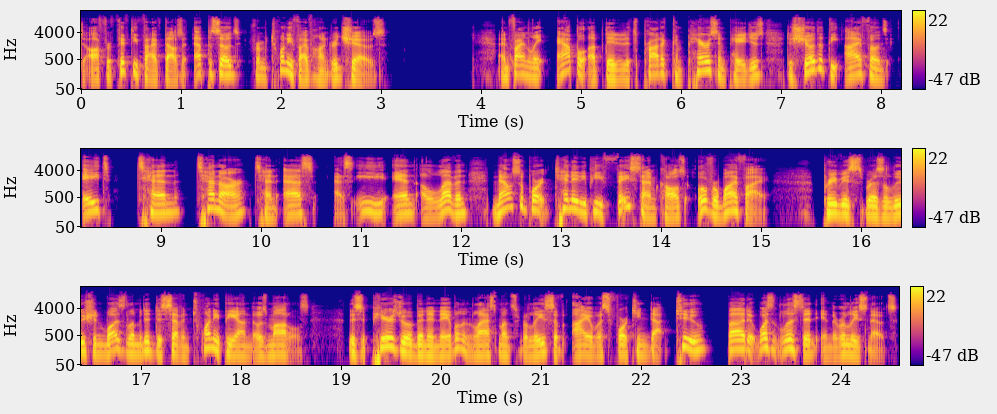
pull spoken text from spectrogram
to offer 55,000 episodes from 2,500 shows. And finally, Apple updated its product comparison pages to show that the iPhones 8, 10, 10R, 10S, SE, and 11 now support 1080p FaceTime calls over Wi-Fi. Previous resolution was limited to 720p on those models. This appears to have been enabled in last month's release of iOS 14.2, but it wasn't listed in the release notes.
